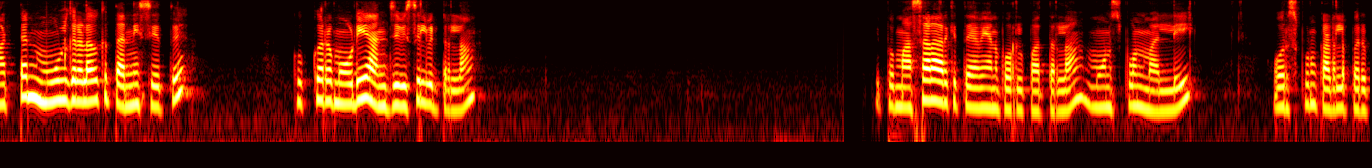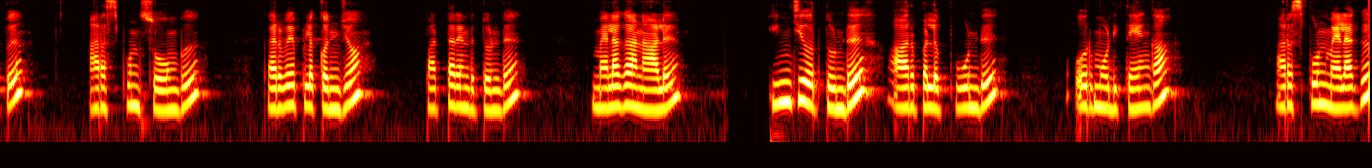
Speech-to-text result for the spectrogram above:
மட்டன் மூழ்கிற அளவுக்கு தண்ணி சேர்த்து குக்கரை மூடி அஞ்சு விசில் விட்டுறலாம் இப்போ மசாலா அரைக்க தேவையான பொருள் பார்த்துடலாம் மூணு ஸ்பூன் மல்லி ஒரு ஸ்பூன் கடலைப்பருப்பு அரை ஸ்பூன் சோம்பு கருவேப்பிலை கொஞ்சம் பட்டை ரெண்டு துண்டு மிளகா நாலு இஞ்சி ஒரு துண்டு ஆறு பல்லு பூண்டு ஒரு மூடி தேங்காய் அரை ஸ்பூன் மிளகு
